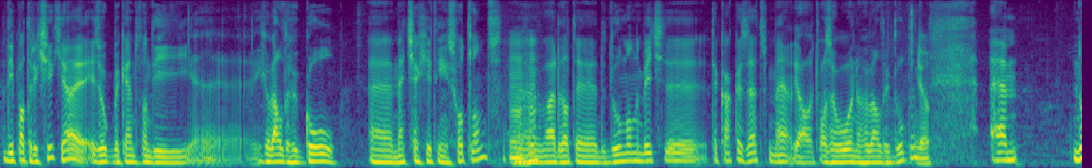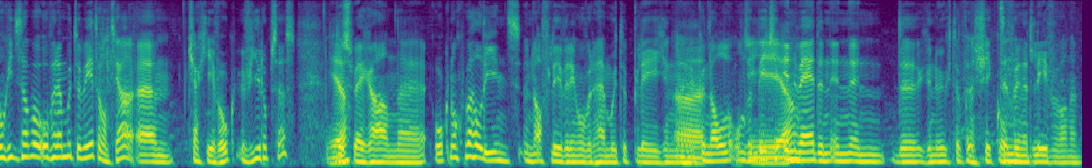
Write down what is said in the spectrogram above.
die Patrick Schick ja, is ook bekend van die eh, geweldige goal eh, met Tsjechië tegen Schotland. Mhm. waar dat hij de doelman een beetje te, te kakken zet. Maar ja, het was gewoon een geweldig doelpunt. Ja. Ehm, nog iets dat we over hem moeten weten, want ja, Tsjechië heeft ook 4 op 6. Ja. Dus wij gaan eh, ook nog wel eens een aflevering over hem moeten plegen. Eh, Eh, we kunnen al ons een beetje ja. inwijden in, in de geneugten van of Ten- in het leven van hem.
